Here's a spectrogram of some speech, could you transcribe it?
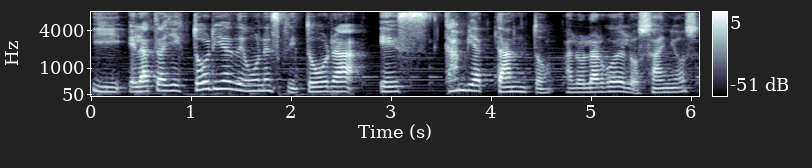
Y la trayectoria de una escritora es cambia tanto a lo largo de los años,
